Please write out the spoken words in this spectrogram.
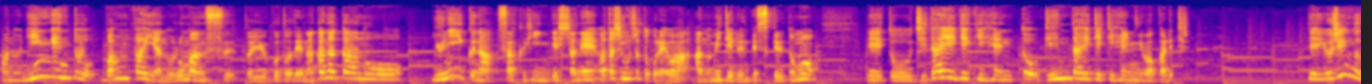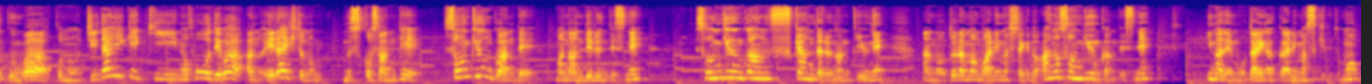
あの、人間とヴァンパイアのロマンスということで、なかなかあの、ユニークな作品でしたね。私もちょっとこれはあの見てるんですけれども、えっ、ー、と、時代劇編と現代劇編に分かれてる。で、ヨジング君は、この時代劇の方では、あの、偉い人の息子さんで、ソン・ギュンガンで学んでるんですね。ソン・ギュンガンスキャンダルなんていうね、あの、ドラマもありましたけど、あのソン・ギュンガンですね。今でも大学ありますけれども。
